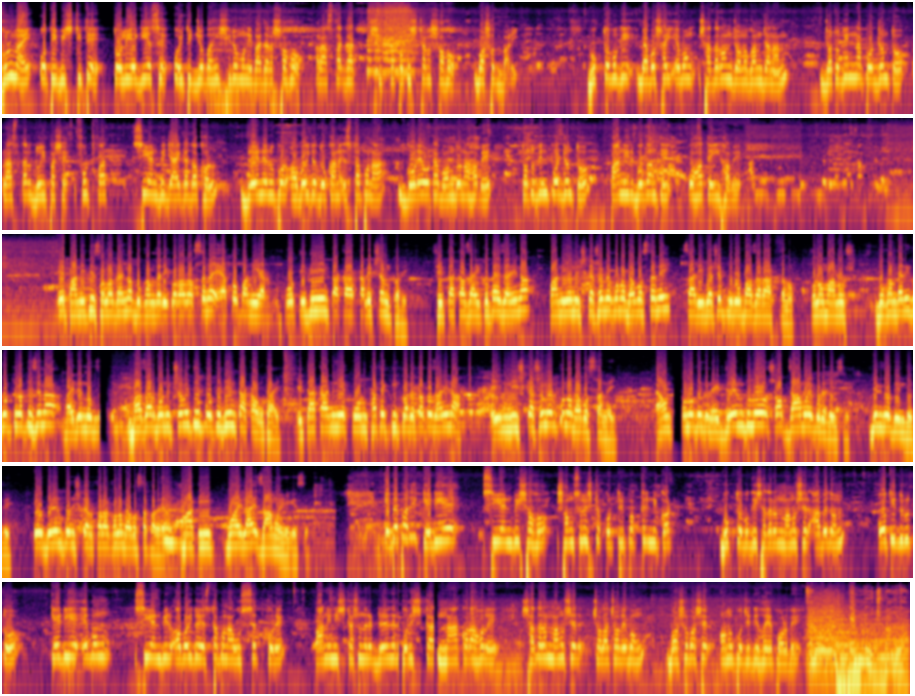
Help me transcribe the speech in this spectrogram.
খুলনায় অতিবৃষ্টিতে তলিয়ে গিয়েছে ঐতিহ্যবাহী শিরোমণি বাজার সহ রাস্তাঘাট, শিক্ষা প্রতিষ্ঠান সহ বসতবাড়ি ভুক্তভোগী ব্যবসায়ী এবং সাধারণ জনগণ জানান, যতদিন না পর্যন্ত রাস্তার দুই পাশে ফুটপাত সিএনবি জায়গা দখল, ড্রেনের উপর অবৈধ দোকান স্থাপনা গড়ে ওঠা বন্ধ না হবে, ততদিন পর্যন্ত পানির ভোগান্তি পোহাতেই হবে। এই পানিতে চলা যায় না, দোকানদারি করা যাচ্ছে না, এত পানি আর প্রতিদিন টাকা কালেকশন করে। সেই টাকা যায় কোথায় জানি না, পানীয় নিষ্কাশনের কোনো ব্যবস্থা নেই, চারিপাশে পুরো বাজার আটকানো। কোনো মানুষ দোকানদারি করতে পারতেছে না, বাইরের লোক বাজার বণিক সমিতি প্রতিদিন টাকা উঠায়। এই টাকা নিয়ে কোন খাতে কি করে তা তো জানি না, এই নিষ্কাশনের কোনো ব্যবস্থা নেই। এখন কোনো দিক নেই ড্রেনগুলো সব জাম হয়ে পড়ে রয়েছে, দীর্ঘদিন ধরে। কেউ ড্রেন পরিষ্কার করার কোনো ব্যবস্থা করে না। মাটি ময়লায় জাম হয়ে গেছে। এ ব্যাপারে কেডিএ সিএনবি সহ সংশ্লিষ্ট কর্তৃপক্ষের নিকট ভুক্তভোগী সাধারণ মানুষের আবেদন অতি দ্রুত কেডিএ এবং সিএনবির অবৈধ স্থাপনা উচ্ছেদ করে পানি নিষ্কাশনের ড্রেনের পরিষ্কার না করা হলে সাধারণ মানুষের চলাচল এবং বসবাসের অনুপযোগী হয়ে পড়বে। M news Bangla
